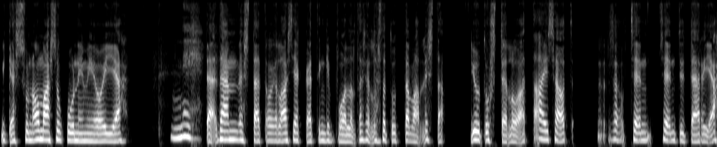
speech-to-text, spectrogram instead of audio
mikä sun oma sukunimi on ja niin. tä- tämmöistä, voi olla asiakkaidenkin puolelta sellaista tuttavallista jutustelua, että ai sä oot, sä oot sen, sen tytär ja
